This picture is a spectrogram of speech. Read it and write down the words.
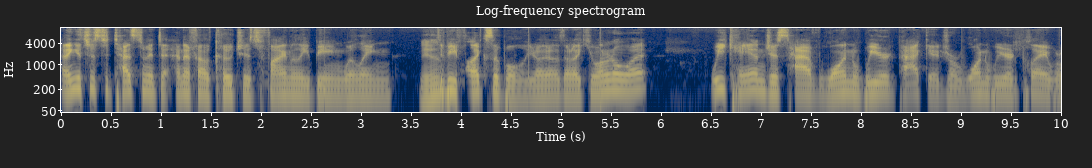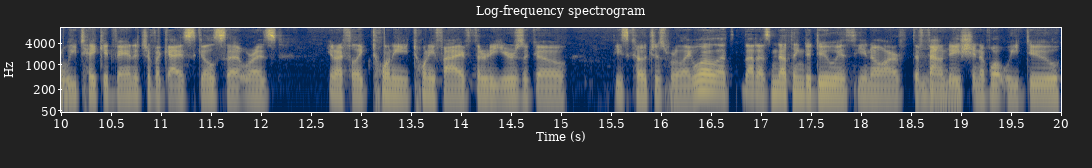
I think it's just a testament to NFL coaches finally being willing yeah. to be flexible. You know, they're like, you want to know what? We can just have one weird package or one weird play where we take advantage of a guy's skill set. Whereas, you know, I feel like 20, 25, 30 years ago, these coaches were like, well, that, that has nothing to do with, you know, our, the mm-hmm. foundation of what we do.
